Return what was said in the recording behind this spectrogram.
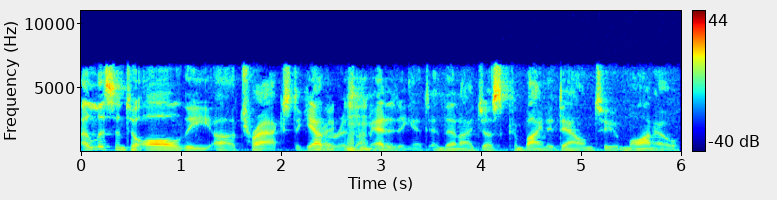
I, I listen to all the uh, tracks together Right. as I'm Mhm. editing it, and then I just combine it down to mono.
